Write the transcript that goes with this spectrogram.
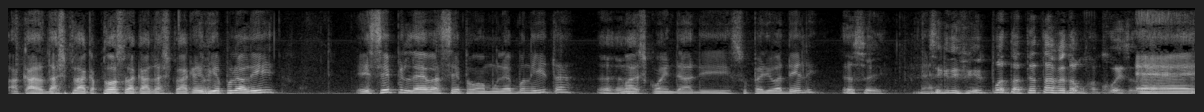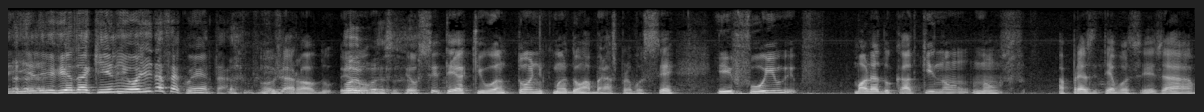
a Casa das Placas, próximo da Casa das Placas, ele via por ali. Ele sempre leva sempre uma mulher bonita, uhum. mas com a idade superior a dele. Eu sei. Né? Significa que pode até estar tá vendo alguma coisa. Né? É, e ele vivia daquilo e hoje ainda frequenta. Ô, Geraldo, eu, eu citei aqui o Antônio, que mandou um abraço para você, e fui mal educado que não, não apresentei a vocês a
